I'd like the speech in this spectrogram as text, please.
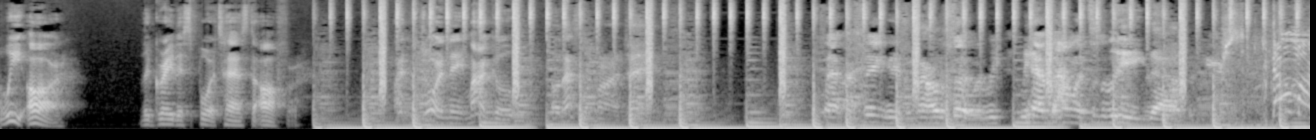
we are the greatest sports has to offer. Michael Jordan ain't my goat. Oh, that's LeBron James. Clap the fingers, and all of a sudden we, we have balance in the league now. Oh my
